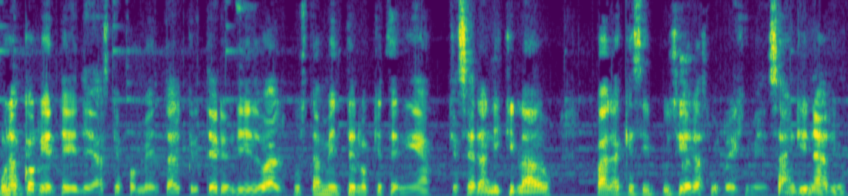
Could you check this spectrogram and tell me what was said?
Una corriente de ideas que fomenta el criterio individual, justamente lo que tenía que ser aniquilado para que se impusiera su régimen sanguinario.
